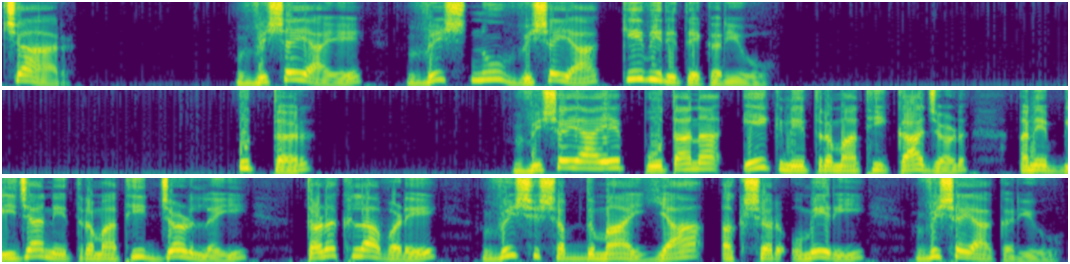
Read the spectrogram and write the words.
ચાર. વિષયાએ વિષનું વિષયા કેવી રીતે કર્યું? ઉત્તર. વિષયાએ પોતાના એક નેત્રમાંથી કાજળ અને બીજા નેત્રમાંથી જળ લઈ તણખલા વડે વિષ શબ્દમાં યા અક્ષર ઉમેરી વિષયા કર્યું.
